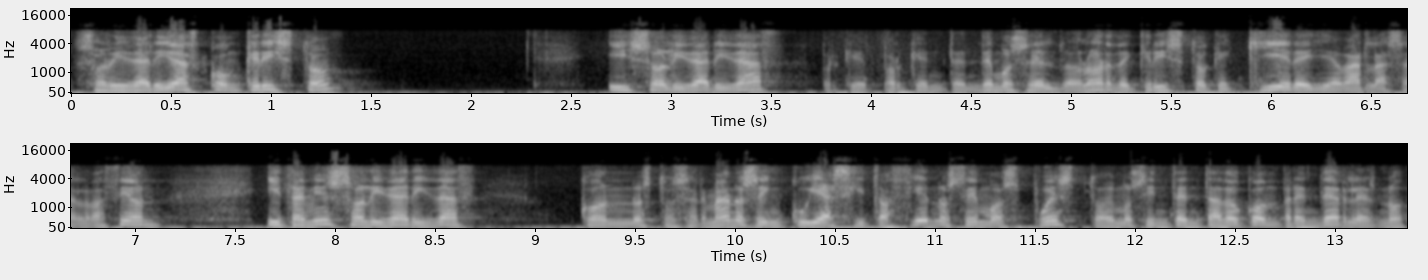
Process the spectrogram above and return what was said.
Solidaridad con Cristo y solidaridad, porque, porque entendemos el dolor de Cristo que quiere llevar la salvación, y también solidaridad con nuestros hermanos en cuya situación nos hemos puesto, hemos intentado comprenderles, ¿no?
